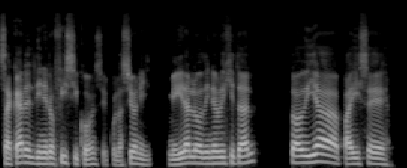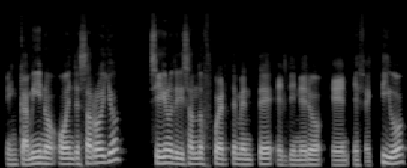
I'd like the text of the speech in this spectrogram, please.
sacar el dinero físico en circulación y migrarlo a dinero digital, todavía países en camino o en desarrollo siguen utilizando fuertemente el dinero en efectivo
